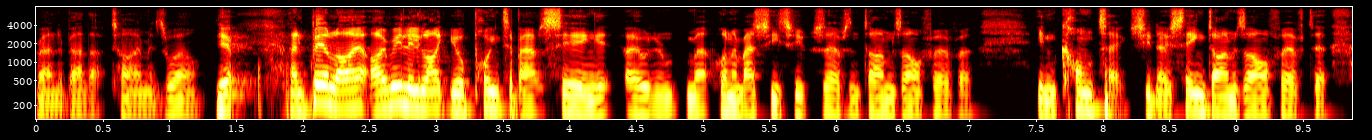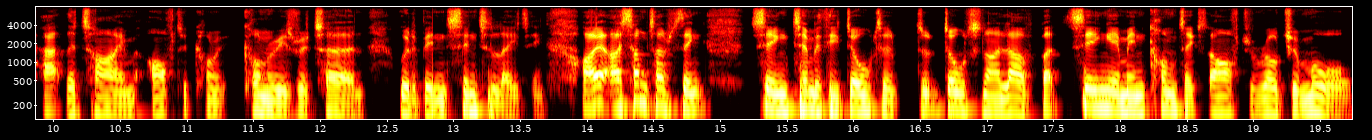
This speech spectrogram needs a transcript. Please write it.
around about that time as well. Yep. And Bill, I, I really like your point about seeing it uh, on on a Majesty's Secret Service and Diamonds Are Forever in context. You know, seeing Diamonds Are Forever at the time after Con- Connery's return would have been scintillating. I, I sometimes think seeing Timothy Dalton, D- Dalton I love, but seeing him in context after Roger Moore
